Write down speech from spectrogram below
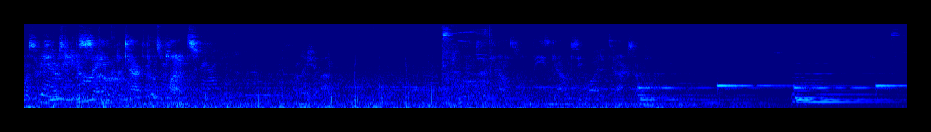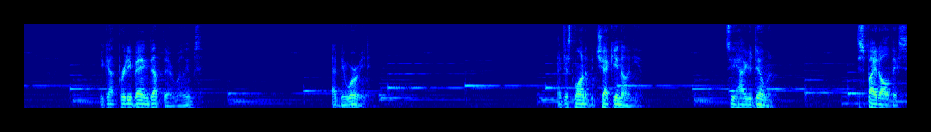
Force appears to be the same that attacked those planets. Council, these galaxy-wide attacks are You got pretty banged up there, Williams. Had me worried. I just wanted to check in on you. See how you're doing. Despite all this,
